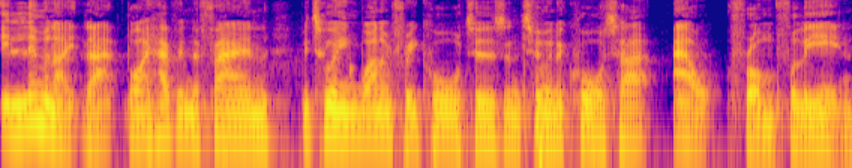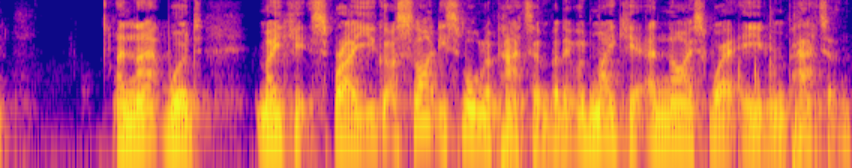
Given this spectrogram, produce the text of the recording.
eliminate that by having the fan between one and three quarters and two and a quarter out from fully in. And that would make it spray. You've got a slightly smaller pattern, but it would make it a nice, wet, even pattern.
